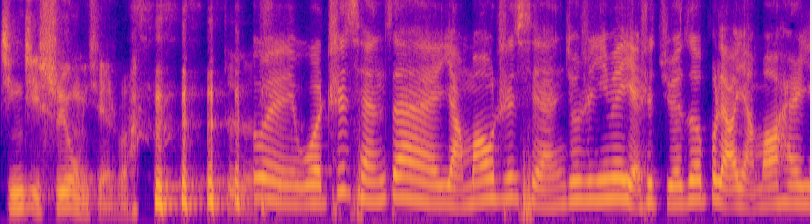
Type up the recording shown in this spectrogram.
经济适用一些，是吧？对我之前在养猫之前，就是因为也是抉择不了养猫还是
